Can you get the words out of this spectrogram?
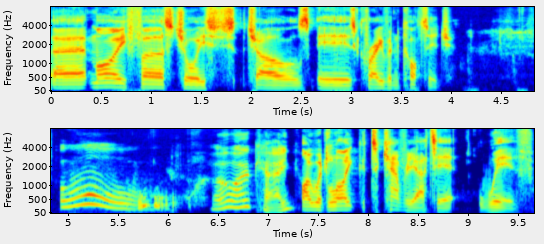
Uh, my first choice, Charles, is Craven Cottage. Ooh. oh, okay. I would like to caveat it with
